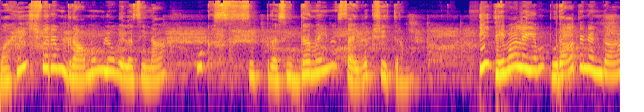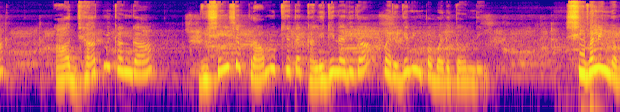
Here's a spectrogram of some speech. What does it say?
మహేశ్వరం గ్రామంలో వెలసిన ఒక సుప్రసిద్ధమైన శైవ క్షేత్రం ఈ దేవాలయం పురాతనంగా ఆధ్యాత్మికంగా విశేష ప్రాముఖ్యత కలిగినదిగా పరిగణింపబడుతోంది. శివలింగం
